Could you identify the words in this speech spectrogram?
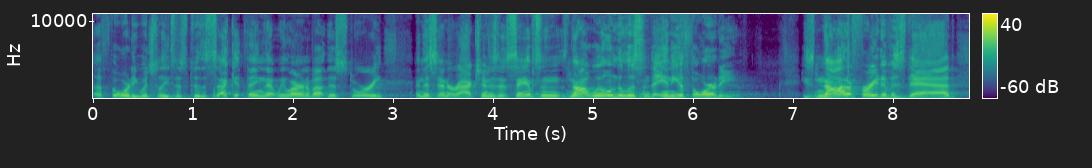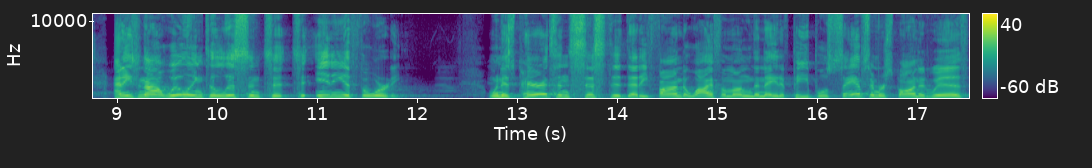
authority, which leads us to the second thing that we learn about this story and this interaction is that Samson's not willing to listen to any authority. He's not afraid of his dad, and he's not willing to listen to, to any authority. When his parents insisted that he find a wife among the native people, Samson responded with,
